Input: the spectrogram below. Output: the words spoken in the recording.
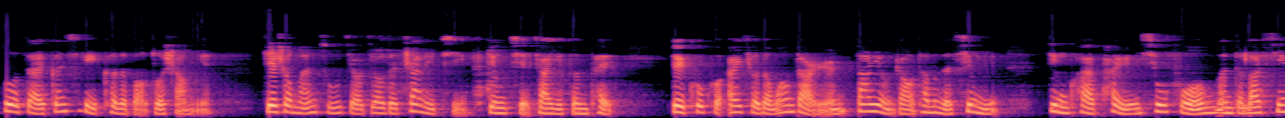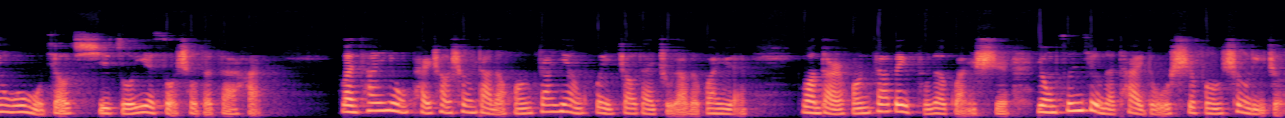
坐在根西里克的宝座上面，接受蛮族缴交的战利品，并且加以分配。对苦苦哀求的汪达尔人，答应饶他们的性命，尽快派员修复曼德拉辛乌姆郊区昨夜所受的灾害。晚餐用排场盛大的皇家宴会招待主要的官员。旺达尔皇家被俘的管事用尊敬的态度侍奉胜利者，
